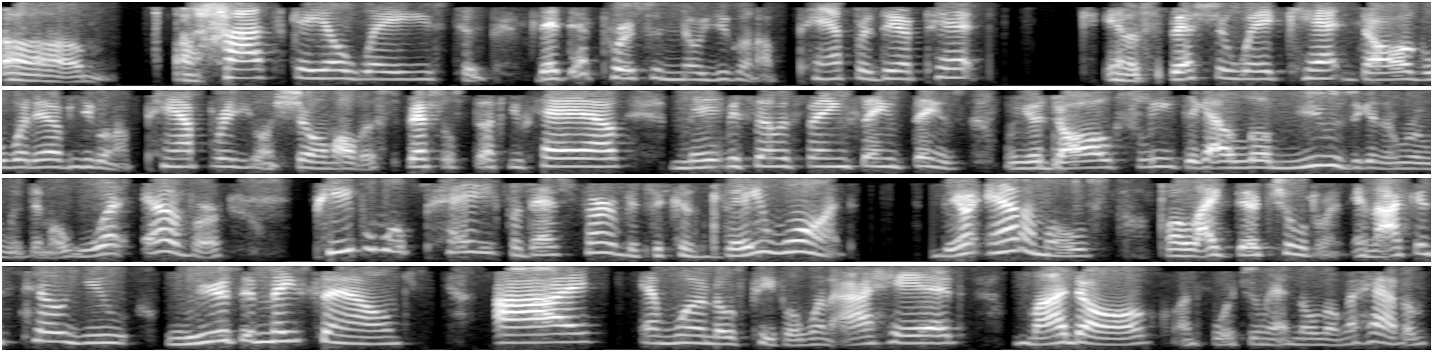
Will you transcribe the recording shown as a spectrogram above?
um, a high scale ways to let that person know you're going to pamper their pet in a special way, cat, dog, or whatever. You're going to pamper. You're going to show them all the special stuff you have. Maybe some of the same same things. When your dog sleeps, they got a little music in the room with them, or whatever. People will pay for that service because they want their animals are like their children. And I can tell you, weird as it may sound, I am one of those people. When I had my dog, unfortunately I no longer have him,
